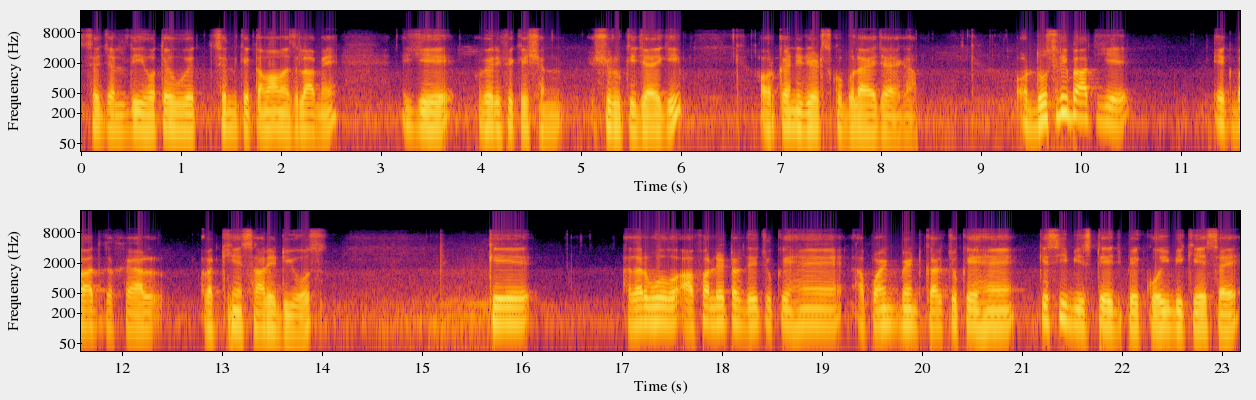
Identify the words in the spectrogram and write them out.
से जल्दी होते हुए सिंध के तमाम अज़ला में ये वेरिफिकेशन शुरू की जाएगी और कैंडिडेट्स को बुलाया जाएगा। और दूसरी बात ये, एक बात का ख्याल रखें सारे डी डीओस कि, अगर वो ऑफ़र लेटर दे चुके हैं अपॉइंटमेंट कर चुके हैं, किसी भी स्टेज पे कोई भी केस है,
